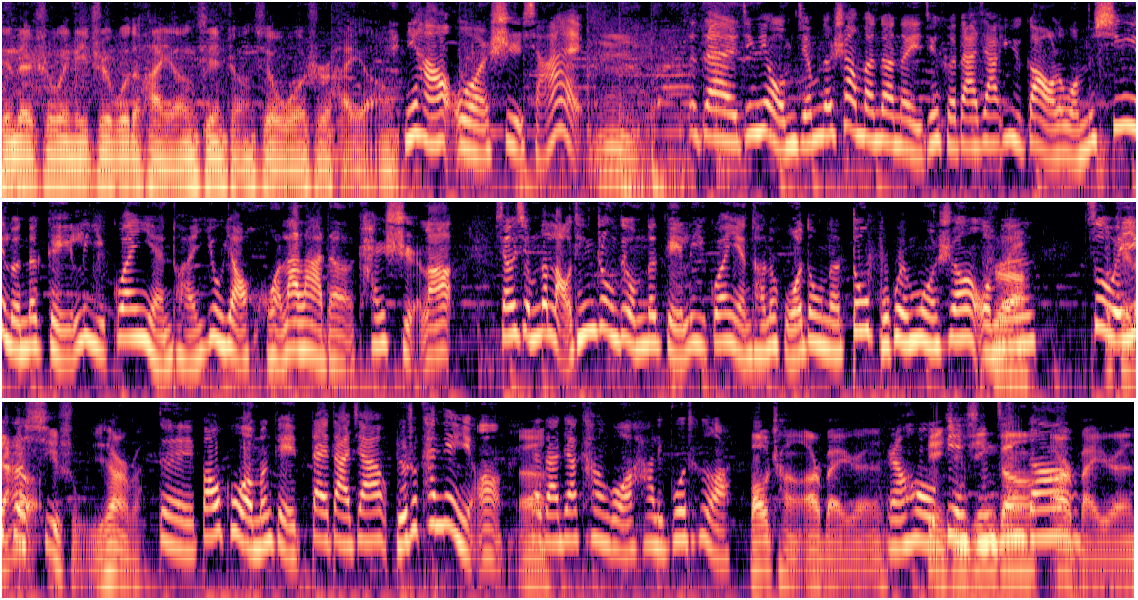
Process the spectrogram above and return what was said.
现在是为你直播的海洋现场秀，我是海洋。你好，我是小爱。嗯，那在今天我们节目的上半段呢，已经和大家预告了，我们新一轮的给力观演团又要火辣辣的开始了。相信我们的老听众对我们的给力观演团的活动呢都不会陌生。我们作为一个细数一下吧，对，包括我们给带大家，比如说看电影，啊带大家看过《哈利波特》包场二百人，然后变变形金金刚二百人，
